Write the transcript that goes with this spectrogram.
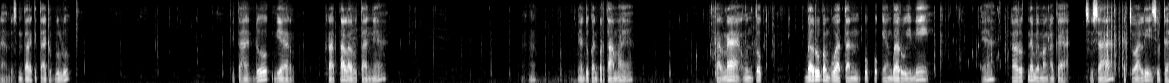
Nah, untuk sementara kita aduk dulu. kita aduk biar rata larutannya adukan pertama ya. Karena untuk baru pembuatan pupuk yang baru ini ya larutnya memang agak susah kecuali sudah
